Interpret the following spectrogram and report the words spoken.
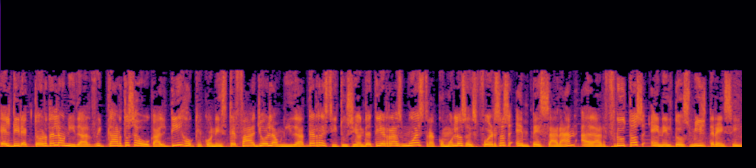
El director de la unidad, Ricardo Sabogal, dijo que con este fallo la unidad de restitución de tierras muestra cómo los esfuerzos empezarán a dar frutos en el 2013.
